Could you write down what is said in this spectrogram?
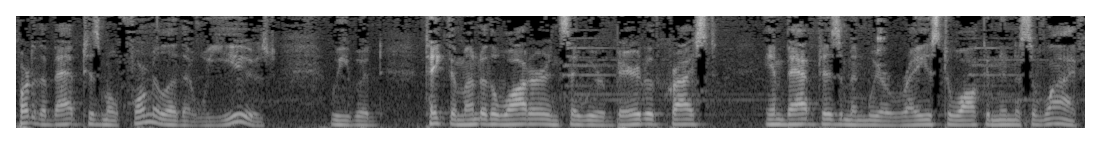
Part of the baptismal formula that we used. We would take them under the water and say we were buried with Christ in baptism and we were raised to walk in newness of life.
